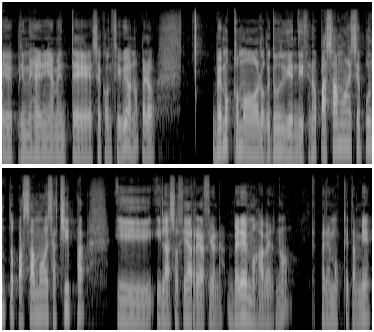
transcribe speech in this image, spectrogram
eh, primigeniamente se concibió, ¿no? Pero vemos como lo que tú bien dices, ¿no? Pasamos ese punto, pasamos esa chispa y, la sociedad reacciona. Veremos a ver, ¿no? Esperemos que también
